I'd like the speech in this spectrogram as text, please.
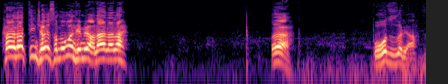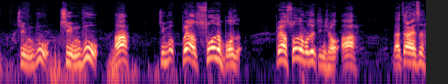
看看他顶球有什么问题没有？来来来。哎，脖子这里啊，颈部，颈部啊，颈部不要缩着脖子，不要缩着脖子顶球啊！来，再来一次。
